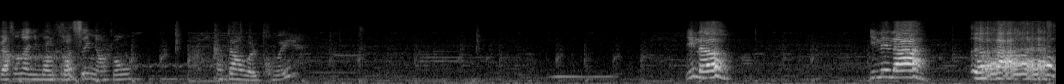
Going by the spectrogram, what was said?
Personnes d'Animal Crossing en fond? Attends, on va le trouver. Il est là! Il est là! Ah!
